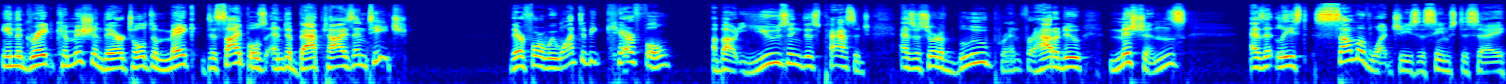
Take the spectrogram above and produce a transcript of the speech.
In the Great Commission, they are told to make disciples and to baptize and teach. Therefore, we want to be careful about using this passage as a sort of blueprint for how to do missions, as at least some of what Jesus seems to say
